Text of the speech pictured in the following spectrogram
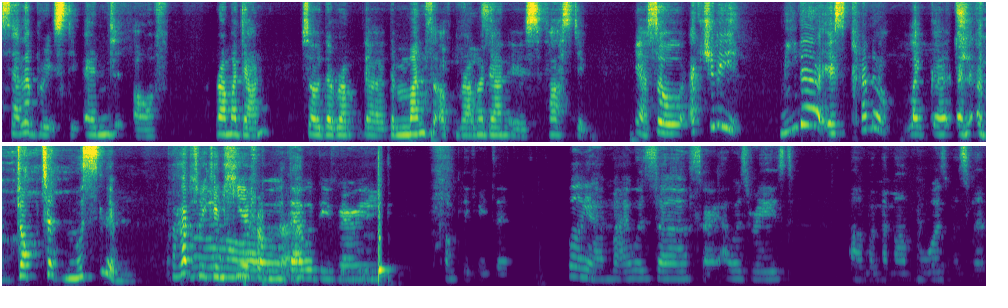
celebrates the end of Ramadan. So the, the, the month of Ramadan is fasting. Yeah, so actually, Meeda is kind of like a, an adopted Muslim. Perhaps we can hear from Oh, her. That would be very complicated. Well, yeah, my, I was uh, sorry, I was raised um, by my mom who was Muslim,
